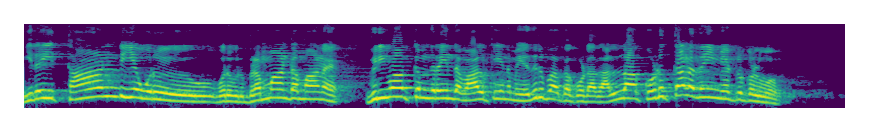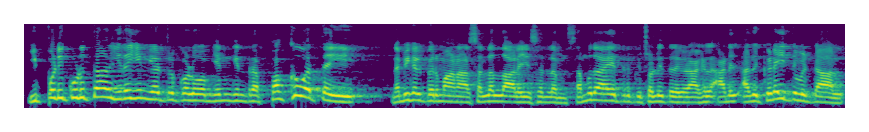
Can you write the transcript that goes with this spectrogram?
இதை தாண்டிய ஒரு ஒரு ஒரு பிரம்மாண்டமான விரிவாக்கம் நிறைந்த வாழ்க்கையை நம்ம எதிர்பார்க்க கூடாது. அல்லாஹ் கொடுத்தால் அதையும் ஏற்றுக்கொள்வோம். இப்படி கொடுத்தால் இதையும் ஏற்றுக்கொள்வோம் என்கின்ற பக்குவத்தை நபிகள் பெருமானார் சல்லல்லா அலி செல்லம் சமுதாயத்திற்கு சொல்லித் தருகிறார்கள். அது அது கிடைத்து விட்டால்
